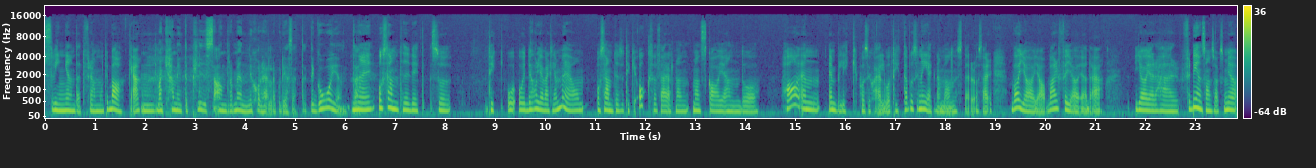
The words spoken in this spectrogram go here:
svingandet fram och tillbaka. Mm. Man kan inte plisa andra människor heller på det sättet. Det går ju inte. Nej, och samtidigt så tyck, och, och det håller jag verkligen med om. Och samtidigt så tycker jag också så att man, man ska ju ändå ha en, en blick på sig själv och titta på sina egna mönster. och så här, Vad gör jag? Varför gör jag det? Gör jag det här? För det är en sån sak som jag...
